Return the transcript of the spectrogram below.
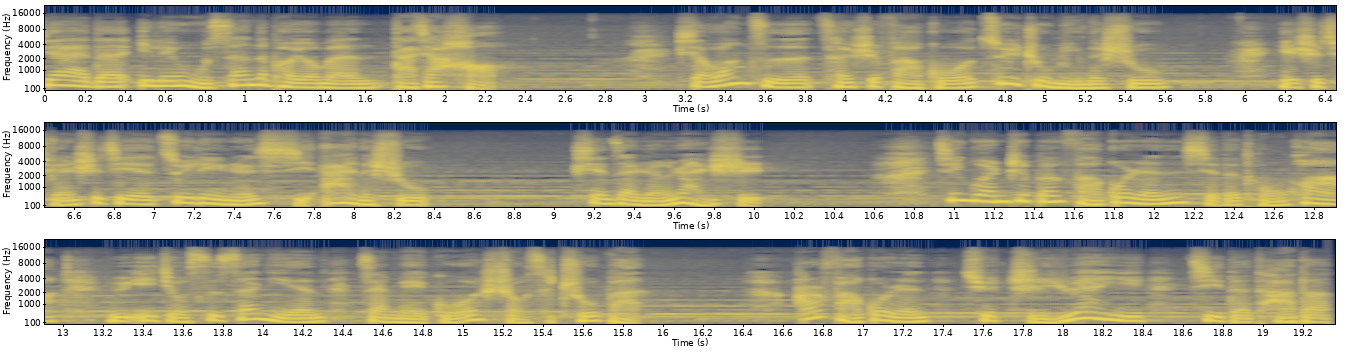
亲爱的“一零五三”的朋友们，大家好！《小王子》曾是法国最著名的书，也是全世界最令人喜爱的书，现在仍然是。尽管这本法国人写的童话于一九四三年在美国首次出版，而法国人却只愿意记得它的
